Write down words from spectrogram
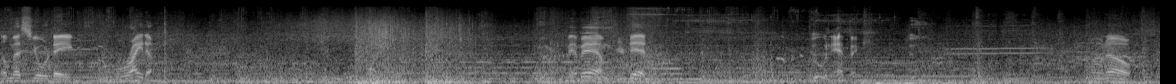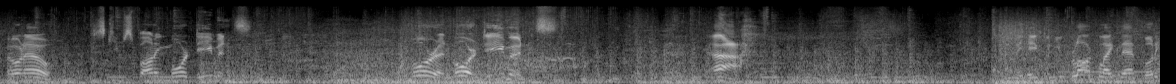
They'll mess your day right up. Bam bam, you're dead. Ooh, an epic. Ooh. Oh no. Oh no. Just keep spawning more demons. More and more demons. Ah. I hate when you block like that, buddy.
